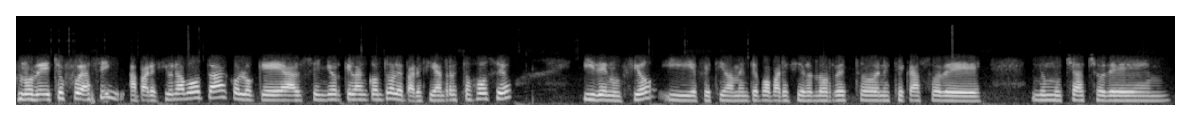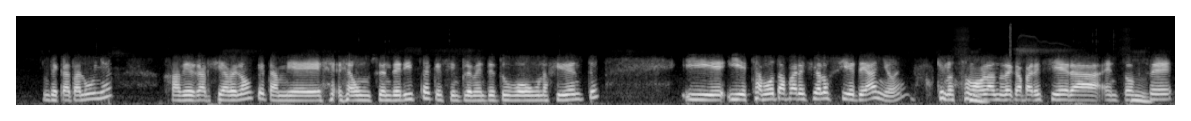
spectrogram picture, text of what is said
No, de hecho fue así. Apareció una bota con lo que al señor que la encontró le parecían restos óseos y denunció y efectivamente pues, aparecieron los restos, en este caso de, de un muchacho de, de Cataluña Javier García Belón, que también es un senderista que simplemente tuvo un accidente. Y, esta bota apareció a los siete años, ¿eh? que no estamos mm. hablando de que apareciera, entonces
